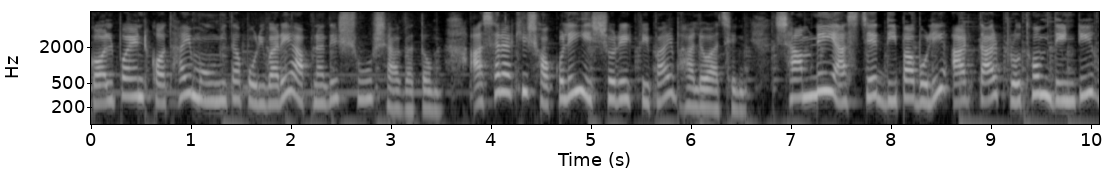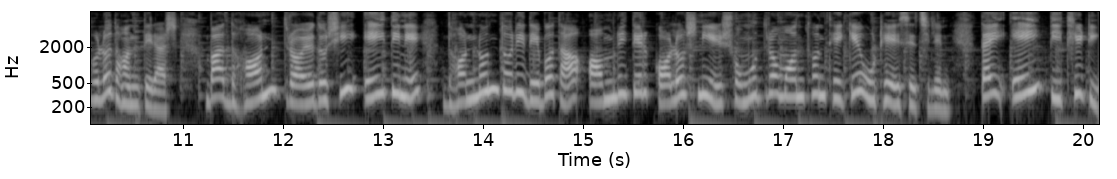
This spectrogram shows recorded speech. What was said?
গল্প অ্যান্ড কথায় মৌমিতা পরিবারে আপনাদের সুস্বাগতম। আশা রাখি সকলেই ঈশ্বরের কৃপায় ভালো আছেন। সামনেই আসছে দীপাবলি আর তার প্রথম দিনটি হলো ধনতেরাস বা ধন ত্রয়োদশী। এই দিনে ধন্বন্তরী দেবতা অমৃতের কলস নিয়ে সমুদ্র মন্থন থেকে উঠে এসেছিলেন। তাই এই তিথিটি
